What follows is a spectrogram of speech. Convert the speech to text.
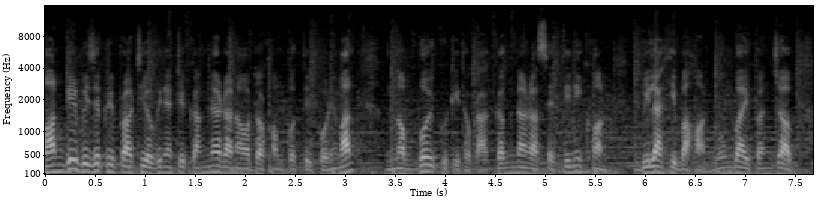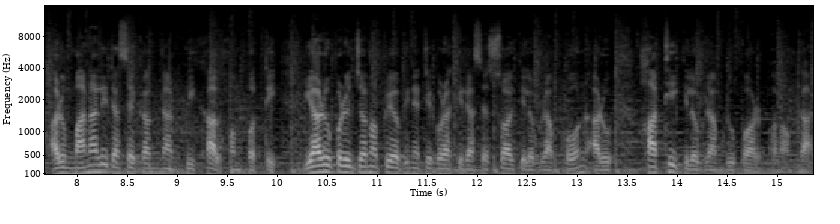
মাণ্ডিৰ বিজেপি প্ৰাৰ্থী অভিনেত্ৰী কংগনা ৰাণাৱতৰ সম্পত্তিৰ পৰিমাণ নব্বৈ কোটি টকা। কংগনাৰ আছে তিনিখন বিলাসী বাহন মুম্বাই পঞ্জাৱ আৰু মানালীত আছে কংগনাৰ বিশাল সম্পত্তি। ইয়াৰ উপৰিও জনপ্ৰিয় অভিনেত্ৰীগৰাকীৰ আছে ছয় কিলোগ্ৰাম সোণ আৰু ষাঠি কিলোগ্ৰাম ৰূপৰ অলংকাৰ।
